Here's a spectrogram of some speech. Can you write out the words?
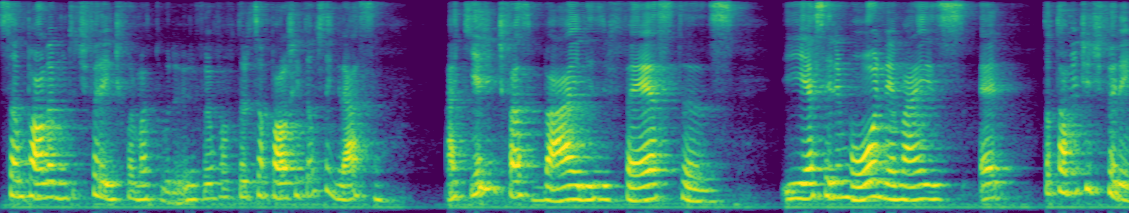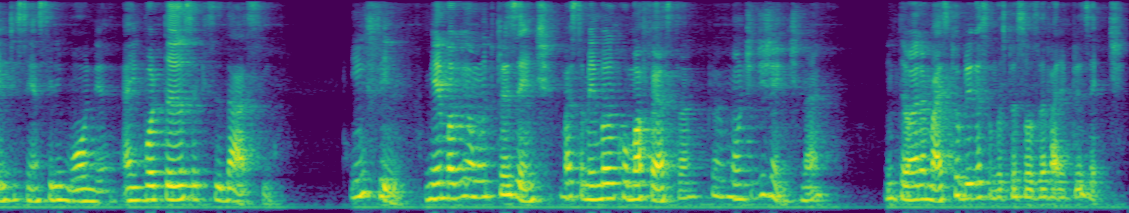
São Paulo é muito diferente de formatura. Eu já fui uma formatura de São Paulo, achei tão sem graça. Aqui a gente faz bailes e festas e a cerimônia, mas é totalmente diferente assim a cerimônia, a importância que se dá assim. Enfim, minha irmã ganhou muito presente, mas também bancou uma festa para um monte de gente, né? Então era mais que obrigação das pessoas levarem presente.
